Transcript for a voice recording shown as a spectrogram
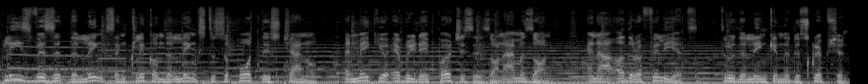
Please visit the links and click on the links to support this channel and make your everyday purchases on Amazon and our other affiliates through the link in the description.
